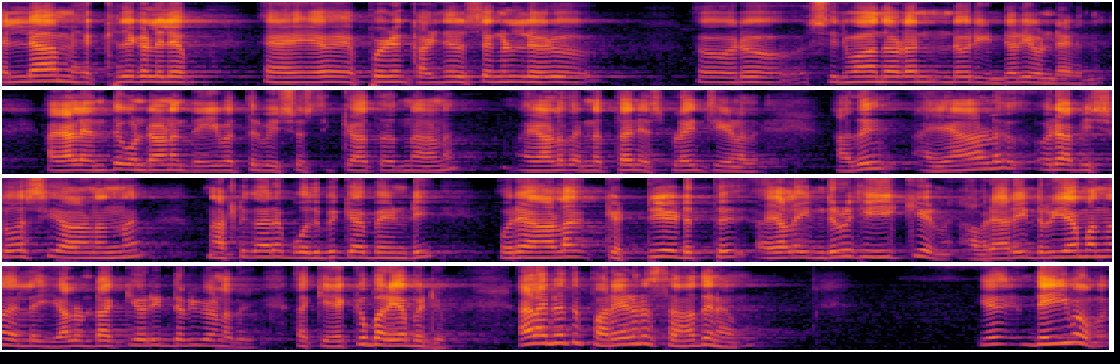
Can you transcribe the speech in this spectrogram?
എല്ലാ മേഖലകളിലും എപ്പോഴും കഴിഞ്ഞ ദിവസങ്ങളിൽ ഒരു ഒരു സിനിമാ നടന്റെ ഒരു ഇന്റർവ്യൂ ഉണ്ടായിരുന്നു. അയാൾ എന്തുകൊണ്ടാണ് ദൈവത്തിൽ വിശ്വസിക്കാത്തതെന്നാണ് അയാൾ തന്നെത്താൻ എക്സ്പ്ലെയിൻ ചെയ്യണത്. അത് അയാൾ ഒരു അവിശ്വാസിയാണെന്ന് നാട്ടുകാരെ ബോധിപ്പിക്കാൻ വേണ്ടി ഒരാളെ കെട്ടിയെടുത്ത് അയാളെ ഇന്റർവ്യൂ ചെയ്യിക്കുകയാണ്. അവരാരെ ഇന്റർവ്യൂ ചെയ്യാൻ വന്നതല്ല ഇയാൾ ഉണ്ടാക്കിയ ഒരു ഇന്റർവ്യൂ ആണത്. അത് കേൾക്കുമ്പോൾ പറയാൻ പറ്റും. അയാൾ അതിനകത്ത് പറയുന്ന സാധനം ദൈവം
